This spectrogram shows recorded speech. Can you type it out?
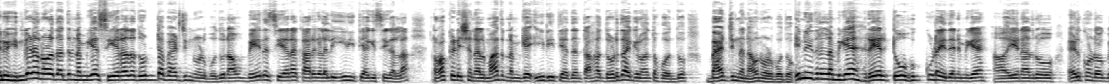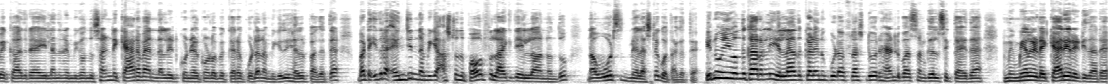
ಇನ್ನು ಹಿಂಗಡೆ ನೋಡೋದಾದ್ರೆ ನಮಗೆ ಸಿಯರಾದ ದೊಡ್ಡ ಬ್ಯಾಡ್ಜಿಂಗ್ ನೋಡಬಹುದು ನಾವು ಬೇರೆ ಸಿಯರಾ ಕಾರುಗಳಲ್ಲಿ ಈ ರೀತಿಯಾಗಿ ಸಿಗಲ್ಲ. ರಾಕ್ ಎಡಿಷನ್ ಅಲ್ಲಿ ಮಾತ್ರ ನಮಗೆ ಈ ರೀತಿಯಾದಂತಹ ದೊಡ್ಡದಾಗಿರುವಂತಹ ಒಂದು ಬ್ಯಾಡ್ಜಿಂಗ್ನ ನಾವು ನೋಡಬಹುದು ಇನ್ನು ಇದರಲ್ಲಿ ನಮಗೆ ರೇರ್ ಟೋ ಹುಕ್ ಕೂಡ ಇದೆ ನಿಮಗೆ. ಏನಾದರೂ ಎಳ್ಕೊಂಡು ಹೋಗ್ಬೇಕಾದ್ರೆ, ಇಲ್ಲಾಂದ್ರೆ ನಿಮಗೆ ಒಂದು ಸಣ್ಣ ಕ್ಯಾರವ್ಯಾನ್ನಲ್ಲಿ ಇಟ್ಕೊಂಡು ಎಳ್ಕೊಂಡು ಹೋಗ್ಬೇಕಾದ್ರೆ ಕೂಡ ನಮಗೆ ಇದು ಹೆಲ್ಪ್ ಆಗುತ್ತೆ. ಬಟ್ ಇದರ ಎಂಜಿನ್ ನಮಗೆ ಅಷ್ಟೊಂದು ಪವರ್ಫುಲ್ ಆಗಿದೆ ಇಲ್ಲ ಅನ್ನೋದು ನಾವು ಓಡಿಸಿದ ಮೇಲೆ ಅಷ್ಟೇ ಗೊತ್ತಾಗುತ್ತೆ. ಇನ್ನು ಈ ಒಂದು ಕಾರಲ್ಲಿ ಎಲ್ಲಾ ಕಡೆನೂ ಕೂಡ ಫ್ಲಶ್ ಡೋರ್ ಹ್ಯಾಂಡ್ ಬಾಸ್ ನಮಗೆ ಸಿಗ್ತಾ ಇದೆ. ನಮಗೆ ಮೇಲ್ಗಡೆ ಕ್ಯಾರಿಯರ್ ಇಟ್ಟಿದ್ದಾರೆ.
